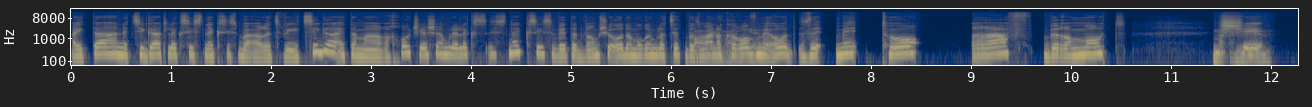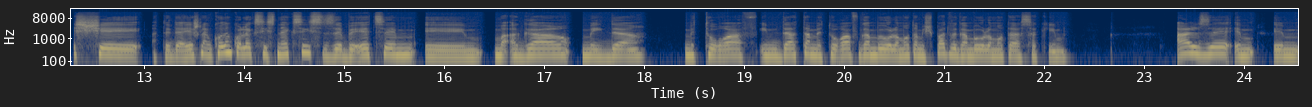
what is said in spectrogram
הייתה נציגת LexisNexis בארץ, והיא הציגה את המערכות שיש היום ל LexisNexis ואת הדברים שעוד אמורים לצאת בזמן הקרוב מעניין. מאוד. זה מטורף ברמות ש... שאתה יודע, יש להם, קודם כל LexisNexis זה בעצם אה, מאגר מידע מטורף, עם דאטה מטורף, גם בעולמות המשפט וגם בעולמות העסקים. על זה הם, הם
